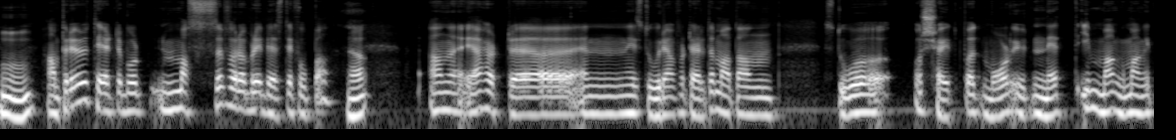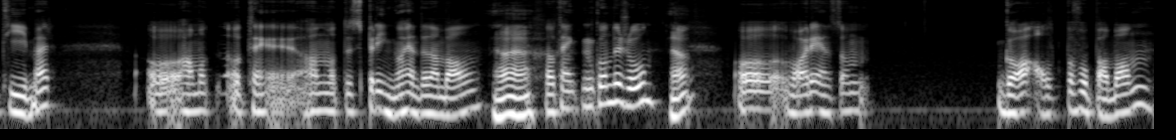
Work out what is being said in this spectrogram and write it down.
Mm. Han prioriterte bort masse for å bli best i fotball. Ja. Han, jeg hørte uh, en historie han fortalte om at han sto og, og skøyt på et mål uten nett i mange, mange timer. Og han måtte, og tenk, han måtte springe og hente den ballen. Ja, ja. Da tenkte han kondisjon. Ja. Og var det en som ga alt på fotballbanen,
